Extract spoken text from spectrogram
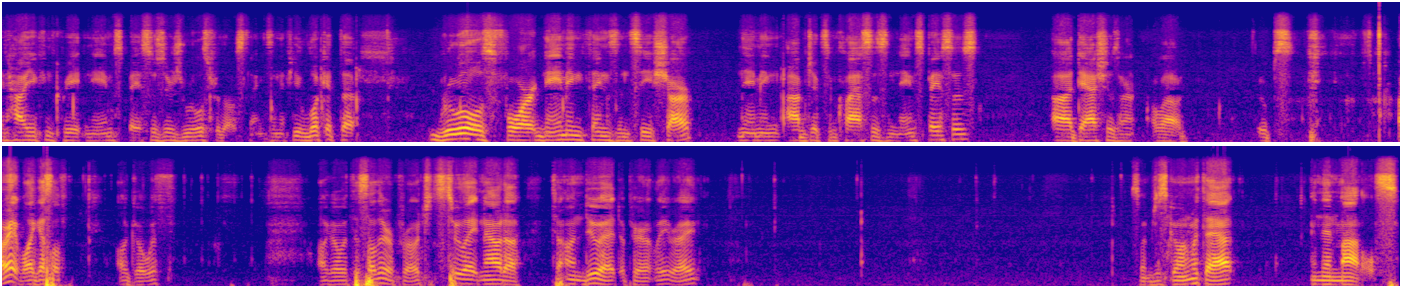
and how you can create namespaces. There's rules for those things. And if you look at the rules for naming things in C Sharp, naming objects and classes and namespaces, uh, dashes aren't allowed. Oops. All right, well, I guess I'll, I'll go with I'll go with this other approach. It's too late now to, to undo it, apparently, right? So I'm just going with that. And then models.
